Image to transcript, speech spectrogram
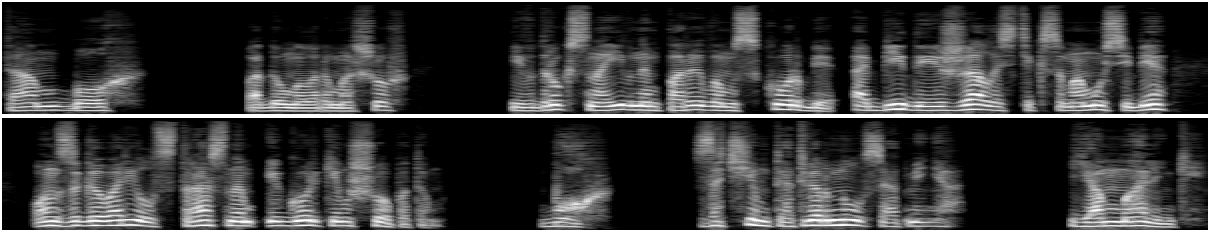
«Там Бог», — подумал Ромашов, и вдруг с наивным порывом скорби, обиды и жалости к самому себе он заговорил страстным и горьким шепотом. «Бог, зачем ты отвернулся от меня? Я маленький,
